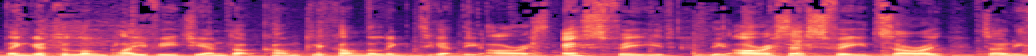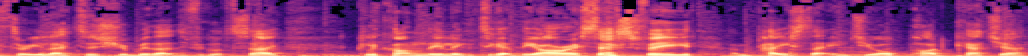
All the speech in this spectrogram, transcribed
then go to longplayvgm.com, click on the link to get the RSS feed. The RSS feed, sorry, it's only three letters, shouldn't be that difficult to say. Click on the link to get the RSS feed and paste that into your podcatcher,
